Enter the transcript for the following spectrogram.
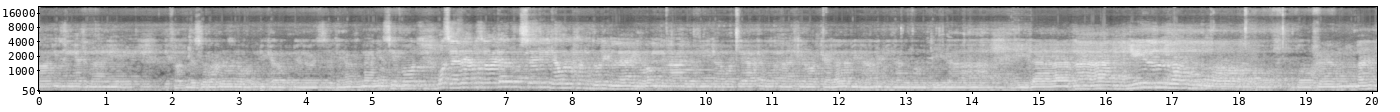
إسرائيل أجمعين. بفضل سبحان ربك رب العزة عما يصفون وسلام على المرسلين والحمد لله رب العالمين. وجاء آخر كلامنا عند الموت. لا إله إلا الله محمد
